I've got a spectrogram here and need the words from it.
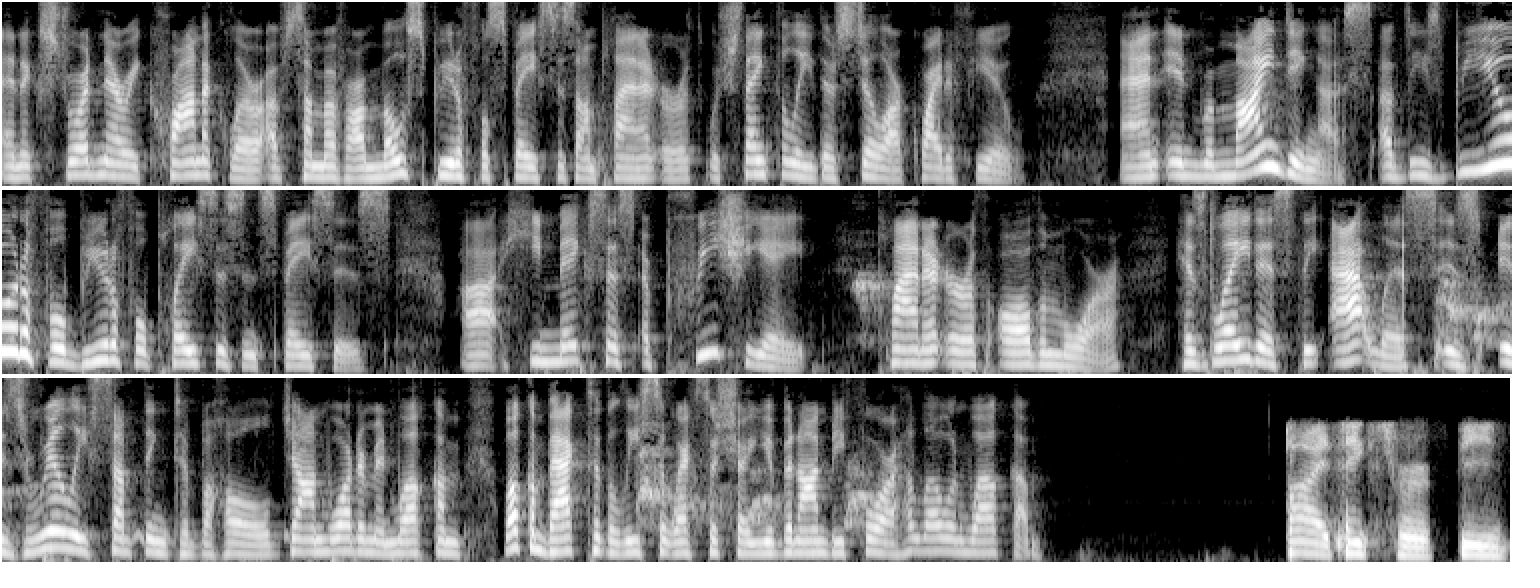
an extraordinary chronicler of some of our most beautiful spaces on planet Earth, which thankfully there still are quite a few. And in reminding us of these beautiful, beautiful places and spaces, uh, he makes us appreciate planet Earth all the more. His latest, the Atlas, is is really something to behold. Jon Waterman, welcome, welcome back to the Lisa Wexler Show. You've been on before. Hello and welcome. Hi, thanks for being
